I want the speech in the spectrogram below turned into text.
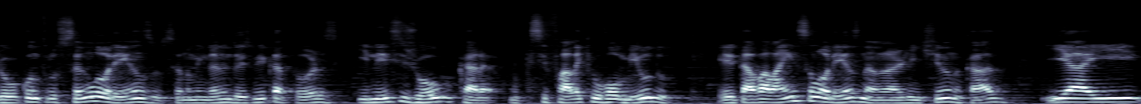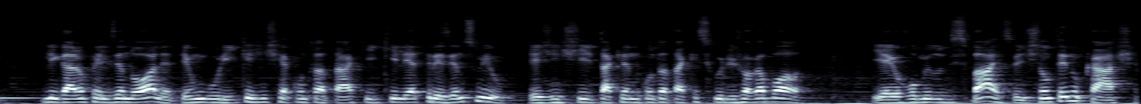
jogou contra o San Lorenzo, se eu não me engano, em 2014. E nesse jogo, cara, o que se fala é que o Romildo, ele tava lá em San Lorenzo, né, na Argentina, no caso, e aí ligaram pra ele dizendo, olha, tem um guri que a gente quer contratar aqui que ele é 300 mil, e a gente tá querendo contratar que esse guri joga bola. E aí o Romildo disse, bah, isso a gente não tem no caixa.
